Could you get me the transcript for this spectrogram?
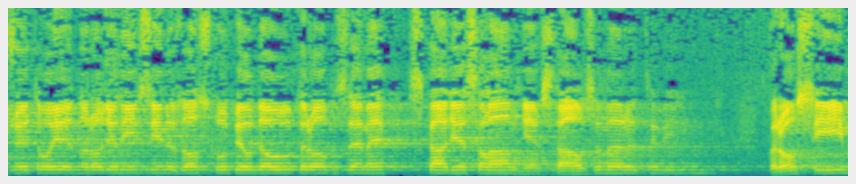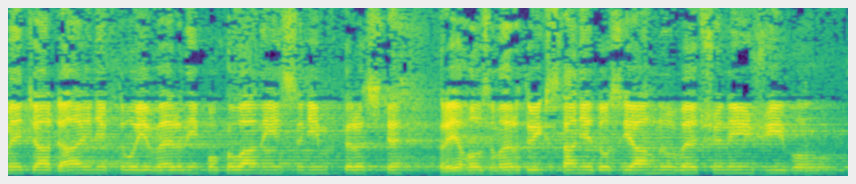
Bože, Tvoj jednorodený Syn zostúpil do útrob zeme, skade slávne vstal z mŕtvych. Prosíme ťa, daj, nech Tvoj verný pochovaný s ním v krste, pre jeho z mŕtvych stane dosiahnu večný život.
